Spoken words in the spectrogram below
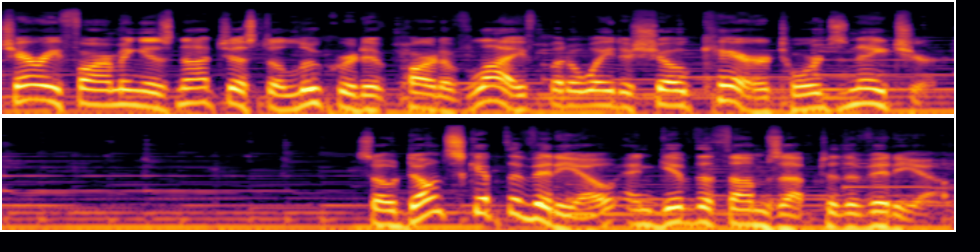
Cherry farming is not just a lucrative part of life, but a way to show care towards nature. So don't skip the video and give the thumbs up to the video.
